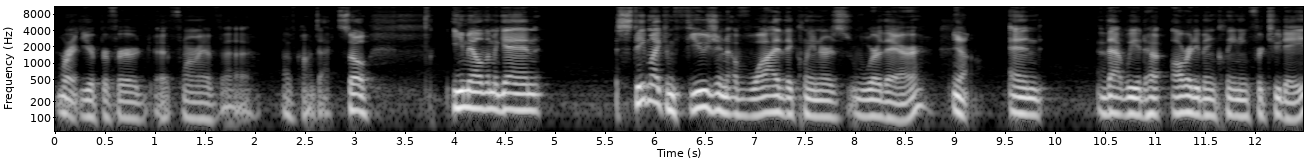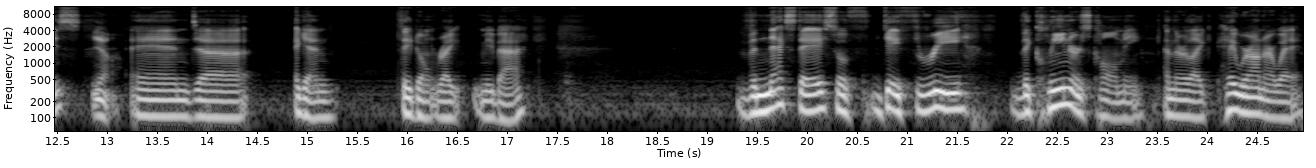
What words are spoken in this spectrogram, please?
Right. your preferred uh, form of uh, of contact. So email them again, state my confusion of why the cleaners were there Yeah. and that we had already been cleaning for two days. Yeah. And uh, again, they don't write me back. The next day, so day three, the cleaners call me and they're like, hey, we're on our way.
